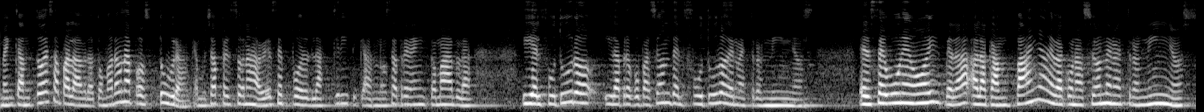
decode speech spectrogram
Me encantó esa palabra, tomar una postura, que muchas personas a veces por las críticas no se atreven a tomarla, y el futuro y la preocupación del futuro de nuestros niños. Él se une hoy ¿verdad? a la campaña de vacunación de nuestros niños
